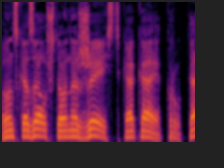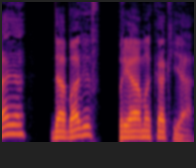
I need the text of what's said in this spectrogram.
Он сказал, что она жесть какая крутая, добавив «прямо как я»,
